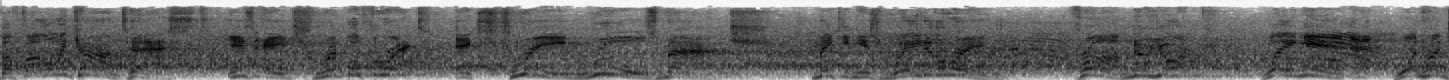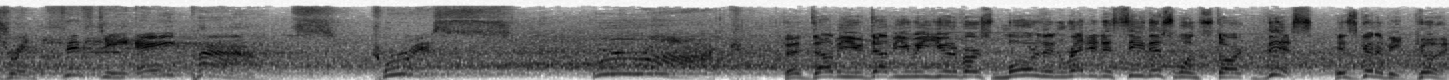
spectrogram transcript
The following contest is a triple threat extreme rules match. Making his way to the ring from New York, weighing in at 158 pounds, Chris Rock. The WWE Universe more than ready to see this one start. This is going to be good.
